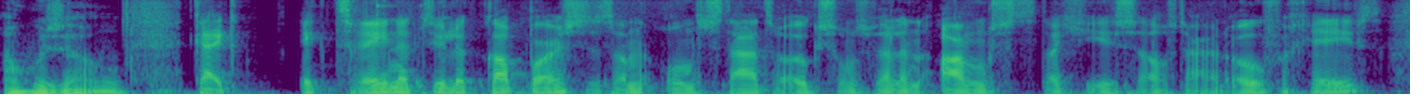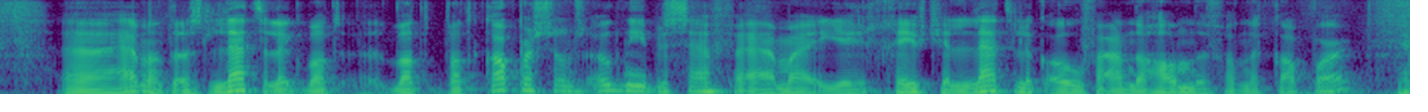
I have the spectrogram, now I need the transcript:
Oh, hoezo? Kijk, ik train natuurlijk kappers, dus dan ontstaat er ook soms wel een angst dat je jezelf daaraan overgeeft. Eh, hè, want dat is letterlijk wat, wat, wat kappers soms ook niet beseffen, hè, maar je geeft je letterlijk over aan de handen van de kapper. Ja.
